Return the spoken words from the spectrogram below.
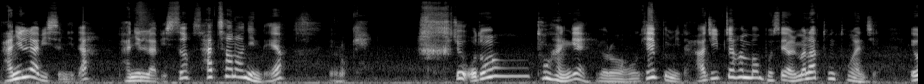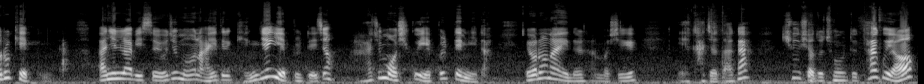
바닐라 비스입니다. 바닐라 비스 4,000원인데요. 이렇게 아주 오동통한 게 이렇게 예쁩니다. 아주 입장 한번 보세요. 얼마나 통통한지. 이렇게 예쁩니다. 바닐라 비스 요즘은 아이들이 굉장히 예쁠 때죠. 아주 멋있고 예쁠 때입니다. 이런 아이들 한 번씩 예, 가져다가 키우셔도 좋을 듯 하고요.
